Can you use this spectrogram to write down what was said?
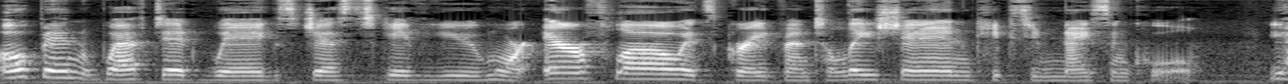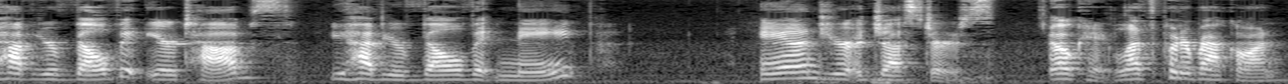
open wefted wigs just give you more airflow, it's great ventilation, keeps you nice and cool. You have your velvet ear tabs, You have your velvet nape and your adjusters. Okay, let's put her back on.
